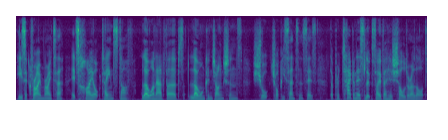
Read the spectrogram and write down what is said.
He's a crime writer. It's high octane stuff. Low on adverbs, low on conjunctions, short, choppy sentences. The protagonist looks over his shoulder a lot,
